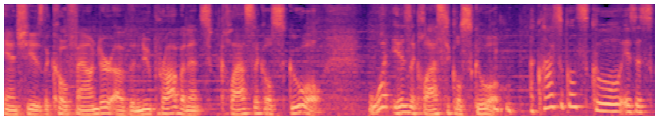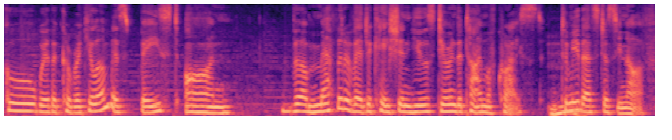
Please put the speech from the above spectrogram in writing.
and she is the co founder of the New Providence Classical School. What is a classical school? a classical school is a school where the curriculum is based on the method of education used during the time of Christ. Mm. To me, that's just enough.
